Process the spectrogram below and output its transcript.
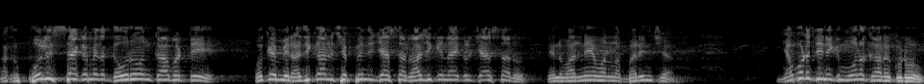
నాకు పోలీస్ శాఖ మీద గౌరవం కాబట్టి ఓకే మీరు అధికారులు చెప్పింది చేస్తారు రాజకీయ నాయకులు చేస్తారు. నేను వారినే వాళ్ళ భరించా. ఎవడు దీనికి మూలకారకుడు?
